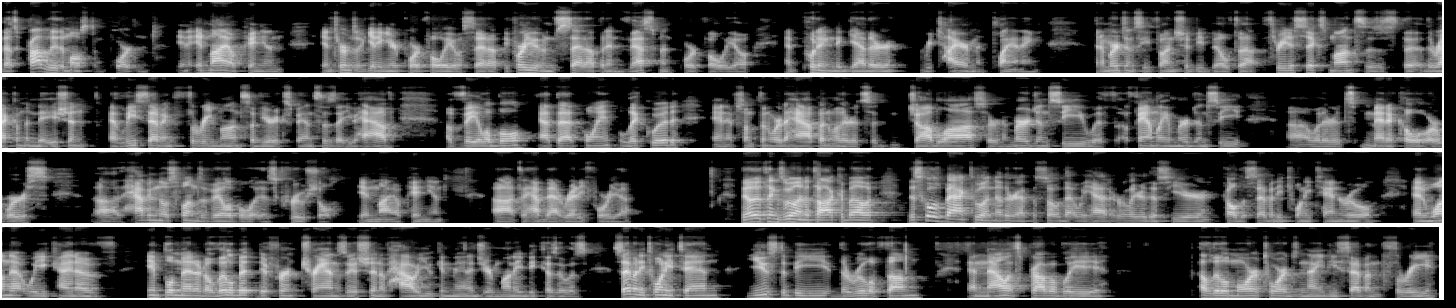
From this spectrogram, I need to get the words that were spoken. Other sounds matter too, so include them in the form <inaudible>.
that's probably the most important, in, in my opinion, in terms of getting your portfolio set up. Before you even set up an investment portfolio and putting together retirement planning, an emergency fund should be built up. Three to six months is the, the recommendation, at least having three months of your expenses that you have available at that point, liquid. And if something were to happen, whether it's a job loss or an emergency with a family emergency, uh, whether it's medical or worse, uh, having those funds available is crucial, in my opinion, uh, to have that ready for you. The other things we want to talk about, this goes back to another episode that we had earlier this year called the 70 20 10 rule, and one that we kind of implemented a little bit different transition of how you can manage your money because it was 70 20 10 used to be the rule of thumb, and now it's probably a little more towards 97 3.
